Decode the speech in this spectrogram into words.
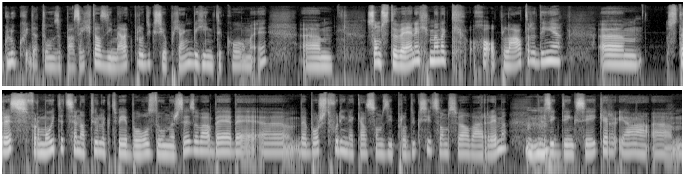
gloek, dat doen ze pas echt als die melkproductie op gang begint te komen. Hè. Ehm, soms te weinig melk goh, op latere dingen. Ehm, stress, vermoeidheid zijn natuurlijk twee boosdoeners. Hè, bij, bij, eh, bij borstvoeding. Dat kan soms die productie soms wel wat remmen. Mhm. Dus ik denk zeker, ja, ehm,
